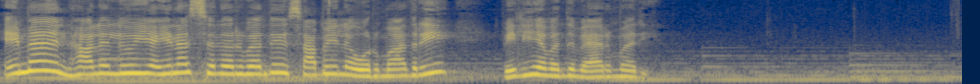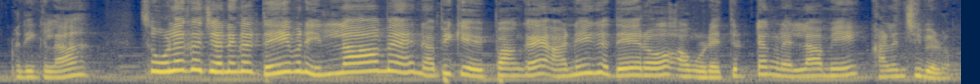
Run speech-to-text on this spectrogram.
ஏமேன் ஹalleluya ஏன்னா சிலர் வந்து சபையில் ஒரு மாதிரி வெளியே வந்து வேறு மாதிரி. சரிங்களா? ஸோ உலக ஜனங்கள் தேவன் இல்லாம நம்பிக்கை வைப்பாங்க. அநேக தேரம் அவங்களுடைய திட்டங்கள் எல்லாமே கலைஞ்சு விடும்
